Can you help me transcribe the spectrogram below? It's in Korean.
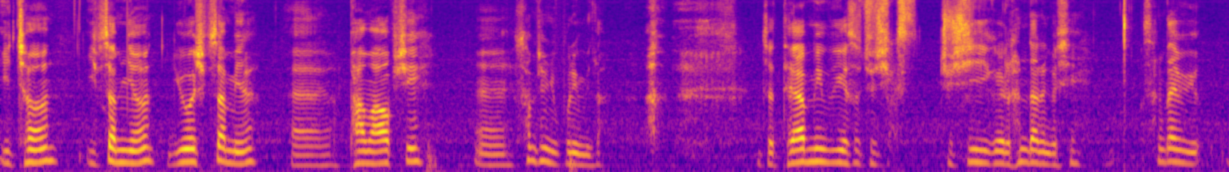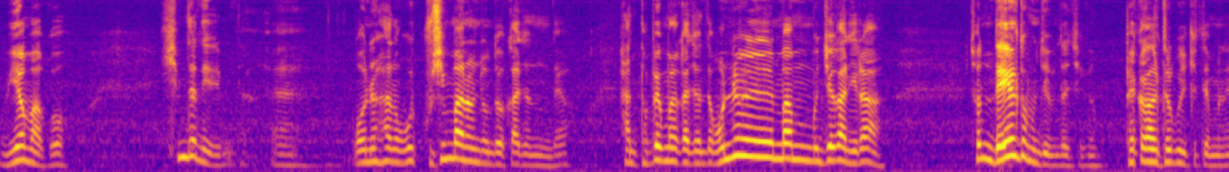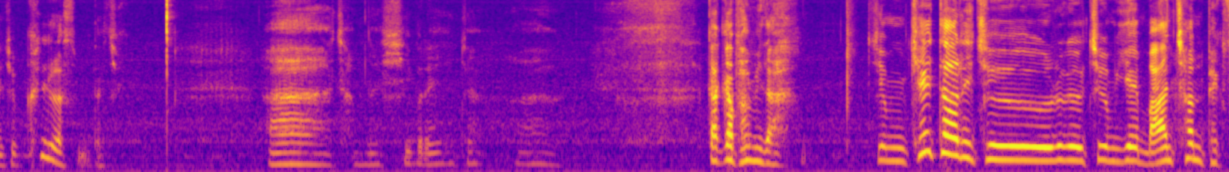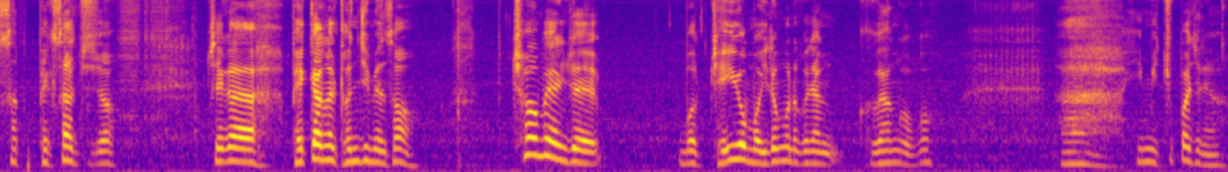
2023년 6월 13일 에, 밤 9시 에, 36분입니다. 저 대한민국에서 주식 주식을 한다는 것이 상당히 위- 위험하고 힘든 일입니다. 에, 오늘 한 90만 원 정도 까졌는데요. 한 더100만 원 까졌는데 오늘만 문제가 아니라 저는 내일도 문제입니다. 지금 백강을 들고 있기 때문에 지금 큰일 났습니다. 지금. 아 참나 씨부레 진짜 아, 깝깝합니다. 지금 케이타 리츠를 지금 이게 만천 백사 백사 주죠. 제가 백강을 던지면서 처음에 이제 뭐 제이오 뭐 이런 거는 그냥 그거 한 거고 아 힘이 쭉 빠지네요.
